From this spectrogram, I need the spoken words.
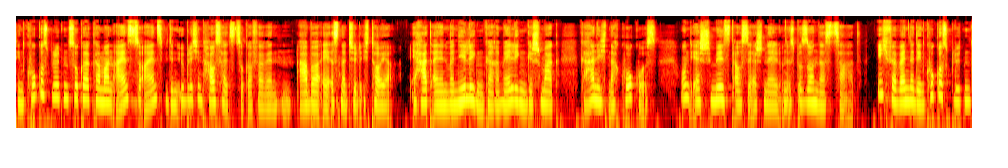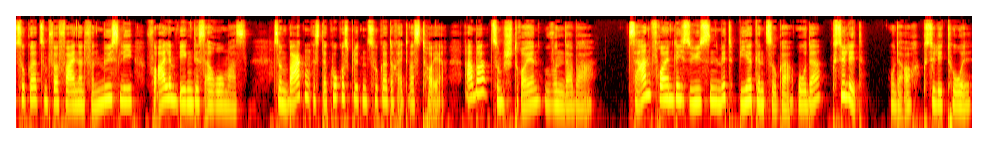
Den Kokosblütenzucker kann man eins zu eins wie den üblichen Haushaltszucker verwenden. Aber er ist natürlich teuer. Er hat einen vanilligen, karamelligen Geschmack, gar nicht nach Kokos. Und er schmilzt auch sehr schnell und ist besonders zart. Ich verwende den Kokosblütenzucker zum Verfeinern von Müsli, vor allem wegen des Aromas. Zum Backen ist der Kokosblütenzucker doch etwas teuer, aber zum Streuen wunderbar. Zahnfreundlich süßen mit Birkenzucker oder Xylit oder auch Xylitol.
